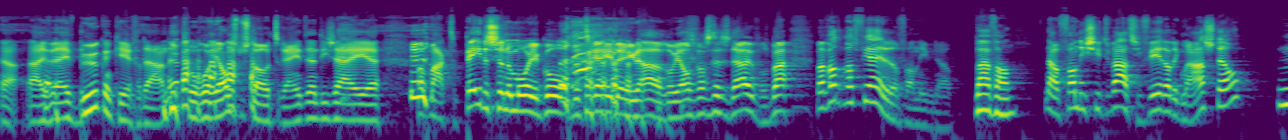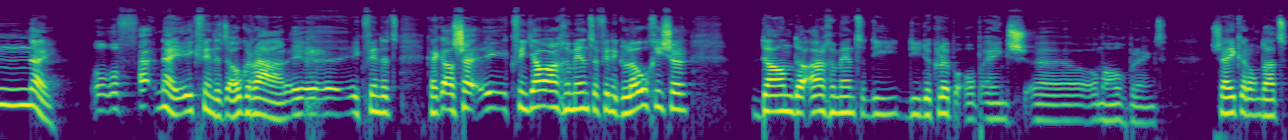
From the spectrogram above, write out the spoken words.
Ja, hij heeft, Buurk een keer gedaan. Hè? Toen Roy Jans besloot traint. En die zei, eh, wat maakte Pedersen een mooie goal op de training? Nou, Roy Jans was dus duivels. Maar, maar wat, wat vind jij er dan van, Nivino? Waarvan? Nou, van die situatie. Vind je dat ik me aanstel? Nee. Of, Eh, nee, ik vind het ook raar. Eh, ik vind het. Kijk, als zij, ik vind jouw argumenten vind ik logischer dan de argumenten die, die de club opeens omhoog brengt. Zeker omdat,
